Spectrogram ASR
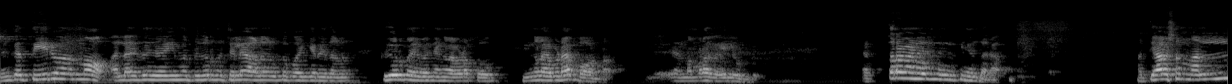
നിങ്ങൾക്ക് തീരുമെന്നോ അല്ല ഇത് കഴിയുമ്പോൾ തീർന്ന് ചില ആളുകൾക്ക് ഭയങ്കര ഇതാണ്. തീർന്നു കഴിയുമ്പോൾ ഞങ്ങൾ എവിടെ പോകും? നിങ്ങൾ എവിടെ പോകണ്ട? നമ്മുടെ കയ്യിലുണ്ട്. എത്ര വേണമെങ്കിലും നിങ്ങൾക്ക് ഞാൻ തരാം. അത്യാവശ്യം നല്ല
